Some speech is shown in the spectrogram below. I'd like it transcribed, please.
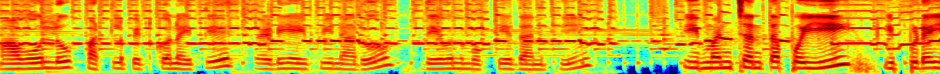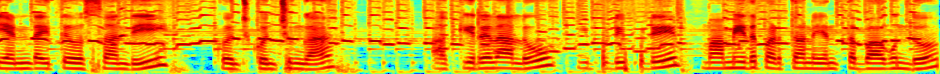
మా ఊళ్ళు పట్లు పెట్టుకొని అయితే రెడీ అయిపోయినారు. దేవుని మొక్కేదానికి. ఈ మంచంతా పోయి ఇప్పుడే ఎండ అయితే వస్తుంది. కొంచెం కొంచెంగా. ఆ కిరణాలు ఇప్పుడిప్పుడే మా మీద పడతాను. ఎంత బాగుందో.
